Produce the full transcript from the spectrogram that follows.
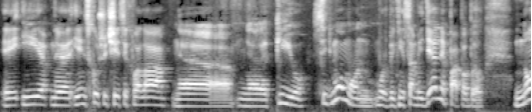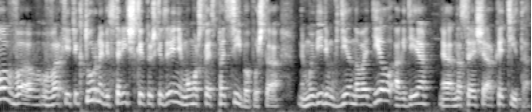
Э, и, и э, я не скажу, что честь и хвала э, Пию VII, он, может быть, не самый идеальный папа был, но в, в архитектурной, в исторической точке зрения мы можем сказать спасибо, потому что мы видим, где новодел, а где настоящая аркатита.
